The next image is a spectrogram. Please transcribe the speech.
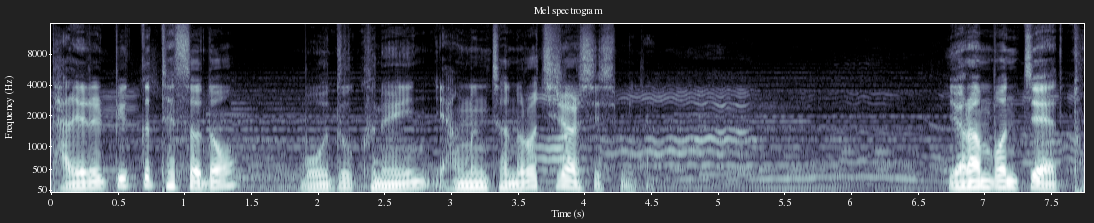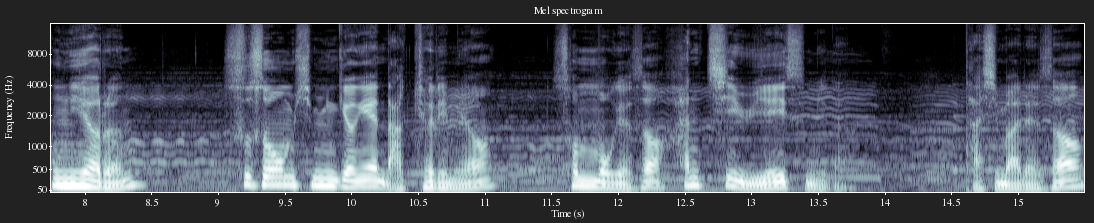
다리를 삐끗했어도 모두 근회인 양릉천으로 치료할 수 있습니다. 열한 번째 통리혈은 수소음 심경의 낙혈이며 손목에서 한치 위에 있습니다. 다시 말해서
